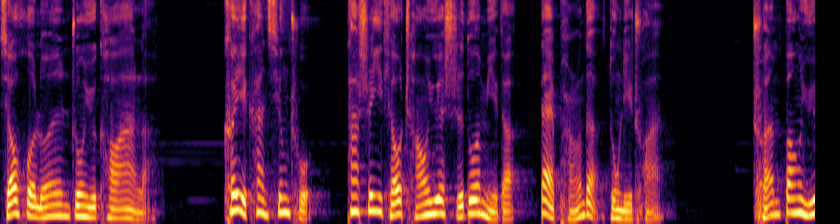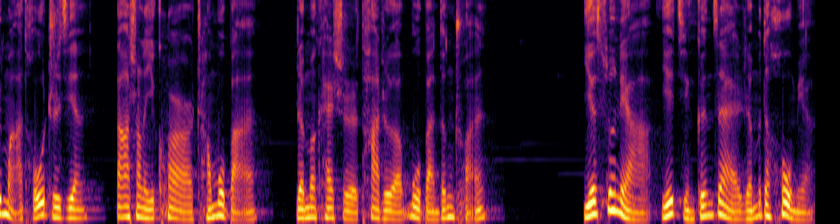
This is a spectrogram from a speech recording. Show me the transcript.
小火轮终于靠岸了，可以看清楚，它是一条长约十多米的带棚的动力船，船帮与码头之间搭上了一块长木板，人们开始踏着木板登船。爷孙俩也紧跟在人们的后面，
